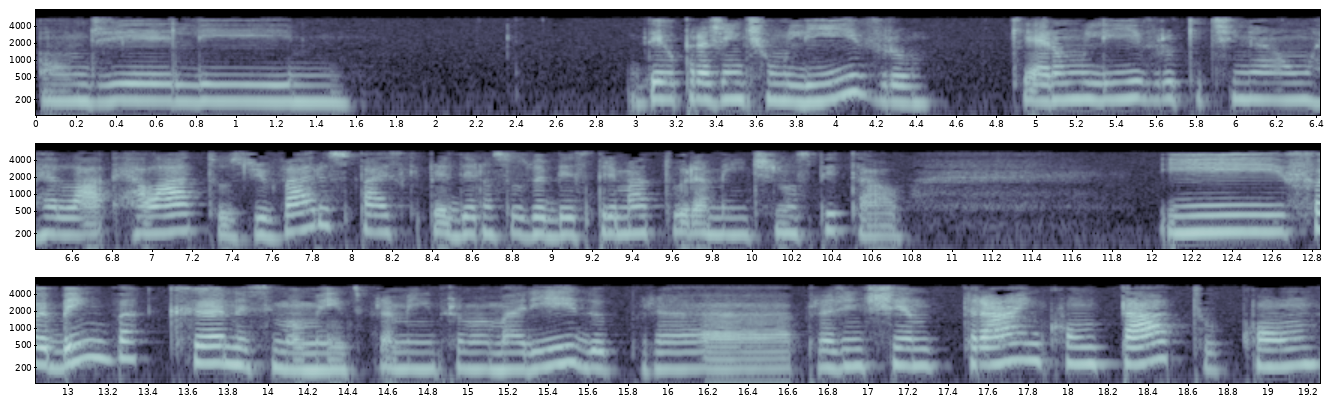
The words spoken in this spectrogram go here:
onde ele deu pra gente um livro, que era um livro que tinha um relatos de vários pais que perderam seus bebês prematuramente no hospital. E foi bem bacana esse momento para mim e para meu marido, para a gente entrar em contato com.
